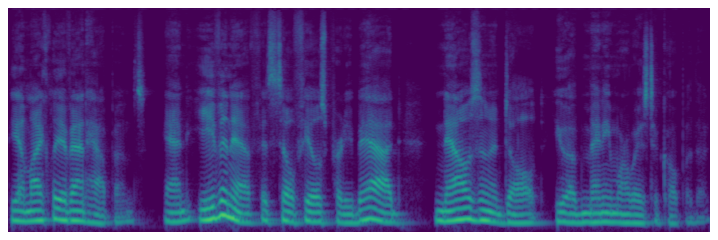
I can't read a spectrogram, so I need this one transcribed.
the unlikely event happens, and even if it still feels pretty bad, now as an adult, you have many more ways to cope with it.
